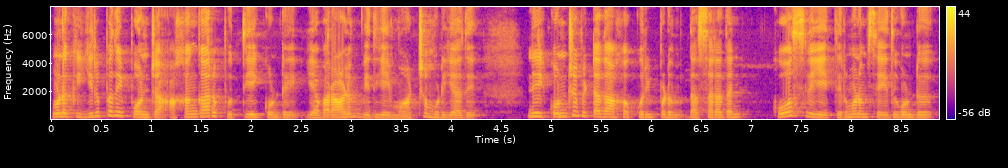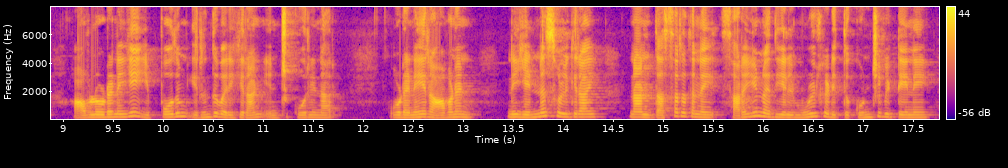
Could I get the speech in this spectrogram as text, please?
உனக்கு இருப்பதைப் போன்ற அகங்கார புத்தியை கொண்டு எவராலும் விதியை மாற்ற முடியாது. நீ கொன்றுவிட்டதாக குறிப்பிடும் தசரதன் கோஸ்லியை திருமணம் செய்து கொண்டு அவளுடனேயே இப்போதும் இருந்து வருகிறான் என்று கூறினார். உடனே ராவணன் நீ என்ன சொல்கிறாய்? நான் தசரதனை சரையு நதியில் மூழ்கடித்து கொன்றுவிட்டேனே.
